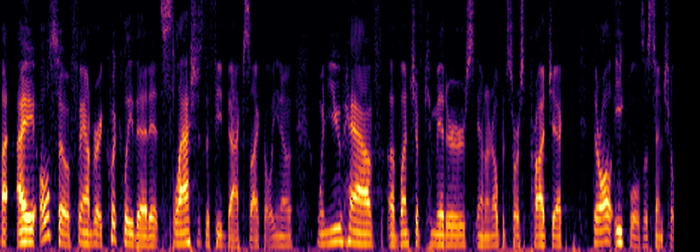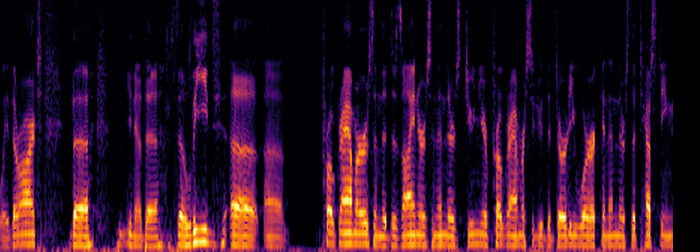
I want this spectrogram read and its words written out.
I, I also found very quickly that it slashes the feedback cycle. You know, when you have a bunch of committers in an open source project, they're all equals essentially. There aren't the you know the the lead uh, uh, programmers and the designers, and then there's junior programmers who do the dirty work, and then there's the testing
